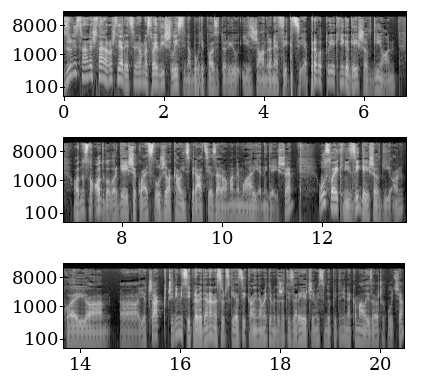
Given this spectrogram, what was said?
S druge strane, šta je ono što ja recimo imam na svojoj wish listi na Book Depositoriju iz žanra nefikcije? Prvo, tu je knjiga Geisha of Gion, odnosno odgovor gejše koja je služila kao inspiracija za roman Memoari jedne gejše. U svojoj knjizi Geisha of Gion, koja uh, uh, je čak, čini mi se, i prevedena na srpski jezik, ali nemojte me držati za reč, jer mislim da je u pitanju neka mala izdavačka kuća.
